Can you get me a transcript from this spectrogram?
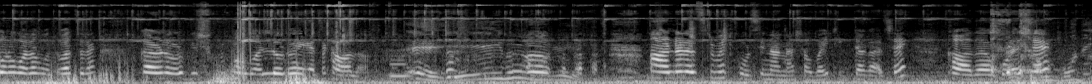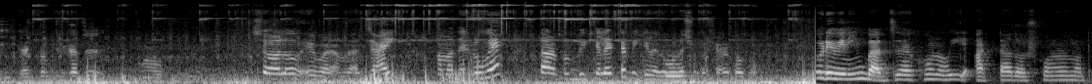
কোনো কথা বলতে পারছে না কারণ ওর ভীষণ মোবাইল লোড হয়ে গেছে খাওয়া দাওয়া আন্ডার এস্টিমেট করছি না না সবাই ঠিকঠাক আছে খাওয়া দাওয়া করেছে। একদম একদম ঠিক আছে। চলো এবার আমরা যাই আমাদের রুমে তারপর বিকেলেরটা বিকেলে তোমাদের সঙ্গে শেয়ার করব। গুড ইভিনিং বাজছে এখন ওই আটটা দশ পনেরোর মতো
